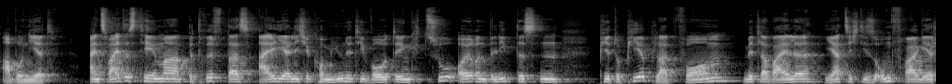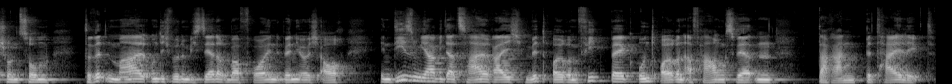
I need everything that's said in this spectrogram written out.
abonniert. Ein zweites Thema betrifft das alljährliche Community Voting zu euren beliebtesten Peer-to-Peer-Plattformen. Mittlerweile jährt sich diese Umfrage ja schon zum dritten Mal und ich würde mich sehr darüber freuen, wenn ihr euch auch in diesem Jahr wieder zahlreich mit eurem Feedback und euren Erfahrungswerten daran beteiligt.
